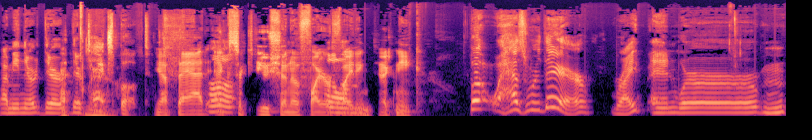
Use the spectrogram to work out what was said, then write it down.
I mean they're they're they're textbooked Yeah, bad Uh, execution of firefighting um, technique. but as we're there right and we're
